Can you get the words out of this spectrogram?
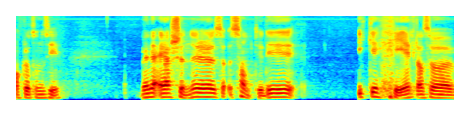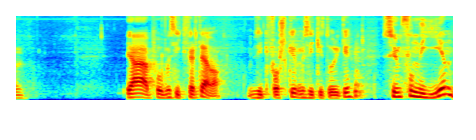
akkurat som du sier. Men jeg, jeg skjønner samtidig ikke helt altså jeg er på musikkfeltet, jeg da. Musikkforsker, musikkhistoriker. Symfonien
